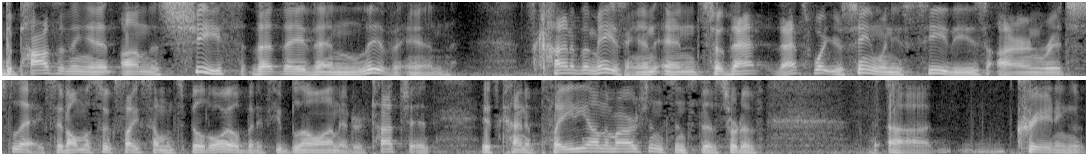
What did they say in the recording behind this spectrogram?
depositing it on the sheath that they then live in. It's kind of amazing. And, and so that, that's what you're seeing when you see these iron rich slicks. It almost looks like someone spilled oil, but if you blow on it or touch it, it's kind of platy on the margins instead of sort of uh, creating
